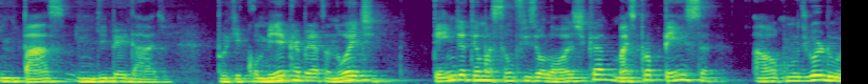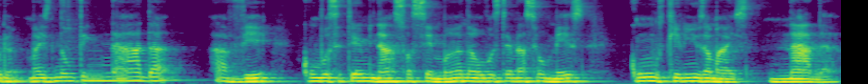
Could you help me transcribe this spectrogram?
em paz, em liberdade. Porque comer carboidrato à noite tende a ter uma ação fisiológica mais propensa ao acúmulo de gordura, mas não tem nada a ver com você terminar a sua semana ou você terminar seu mês com uns quilinhos a mais. Nada.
